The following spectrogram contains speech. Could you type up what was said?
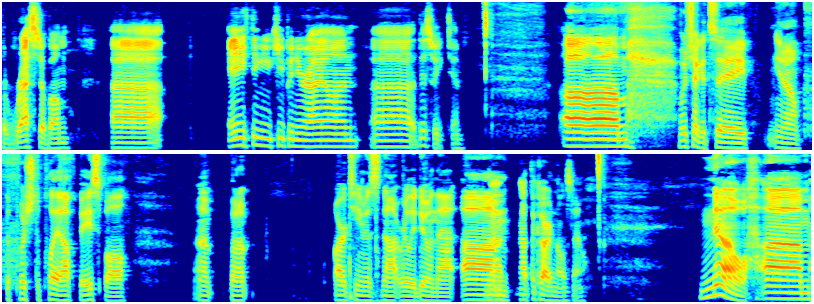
the rest of them. Uh, anything you keeping your eye on uh, this week, Tim? Um, wish I could say you know the push to playoff baseball, um, but our team is not really doing that. Um, not, not the Cardinals now. No. Um,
